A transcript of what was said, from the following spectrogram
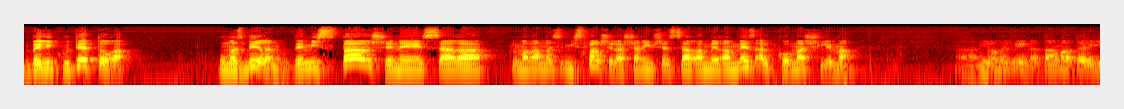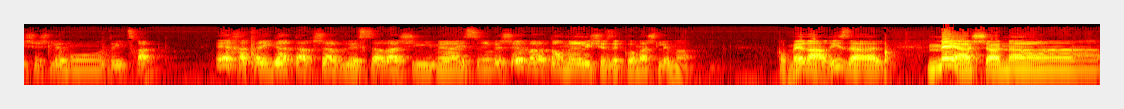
בליקוטי תורה הוא מסביר לנו, זה מספר שנאסרה, כלומר המספר של השנים של שרה מרמז על קומה שלמה. אני לא מבין, אתה אמרת לי ששלמות זה יצחק. איך אתה הגעת עכשיו לשרה שהיא 127 ואתה אומר לי שזה קומה שלמה? אומר האריזל, מאה שנה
